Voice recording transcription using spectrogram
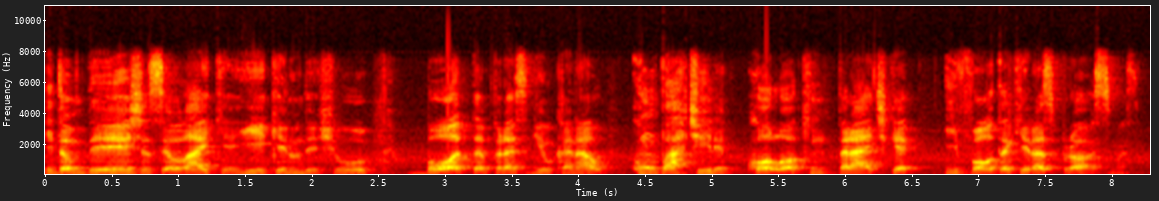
Então deixa o seu like aí, quem não deixou, bota para seguir o canal, compartilha, coloque em prática e volta aqui nas próximas.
